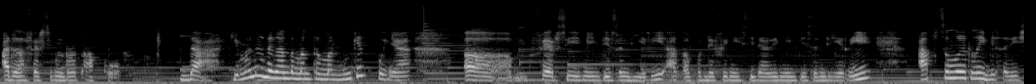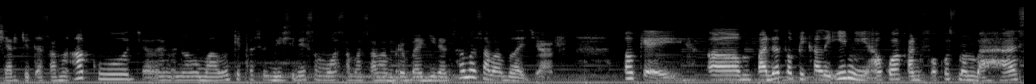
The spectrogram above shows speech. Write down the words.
adalah versi menurut aku. Dah, gimana dengan teman-teman? Mungkin punya um, versi mimpi sendiri ataupun definisi dari mimpi sendiri, absolutely bisa di-share juga sama aku. Jangan malu-malu, kita di sini semua sama-sama berbagi dan sama-sama belajar. Oke, okay, um, pada topik kali ini aku akan fokus membahas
